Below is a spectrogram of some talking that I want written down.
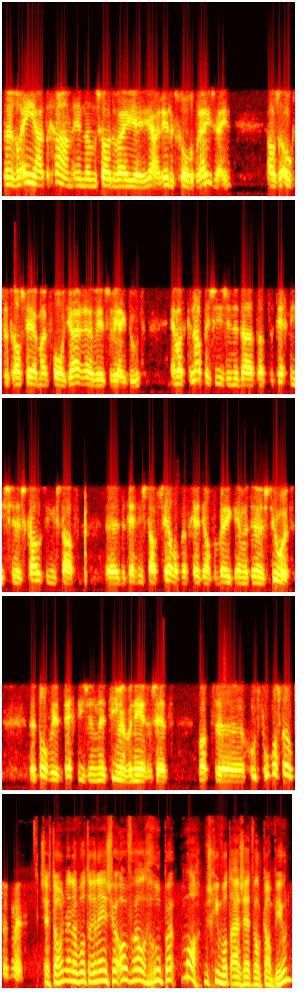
Dan is er één jaar te gaan en dan zouden wij ja, redelijk schuldenvrij zijn. Als ook de transfermarkt volgend jaar weer zijn werk doet. En wat knap is, is inderdaad dat de technische scoutingstaf, uh, de technische staf zelf met Gert-Jan Verbeek en met Ernst Stewart, toch weer technisch een eh, team hebben neergezet wat goed voetbal speelt op dit moment. Zegt Toon, en dan wordt er ineens weer overal geroepen, moh, misschien wordt AZ wel kampioen.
